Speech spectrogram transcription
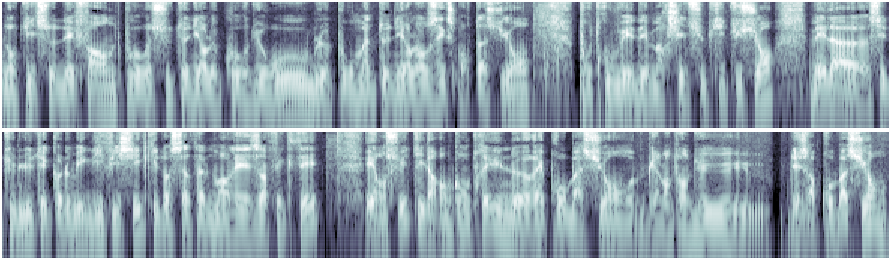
dont ils se défendent pour soutenir le cours du rouble, pour maintenir leurs exportations, pour trouver des marchés de substitution. Mais là, c'est une lutte économique difficile qui doit certainement les affecter. Et ensuite, il a rencontré une réprobation, bien entendu, des approbations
